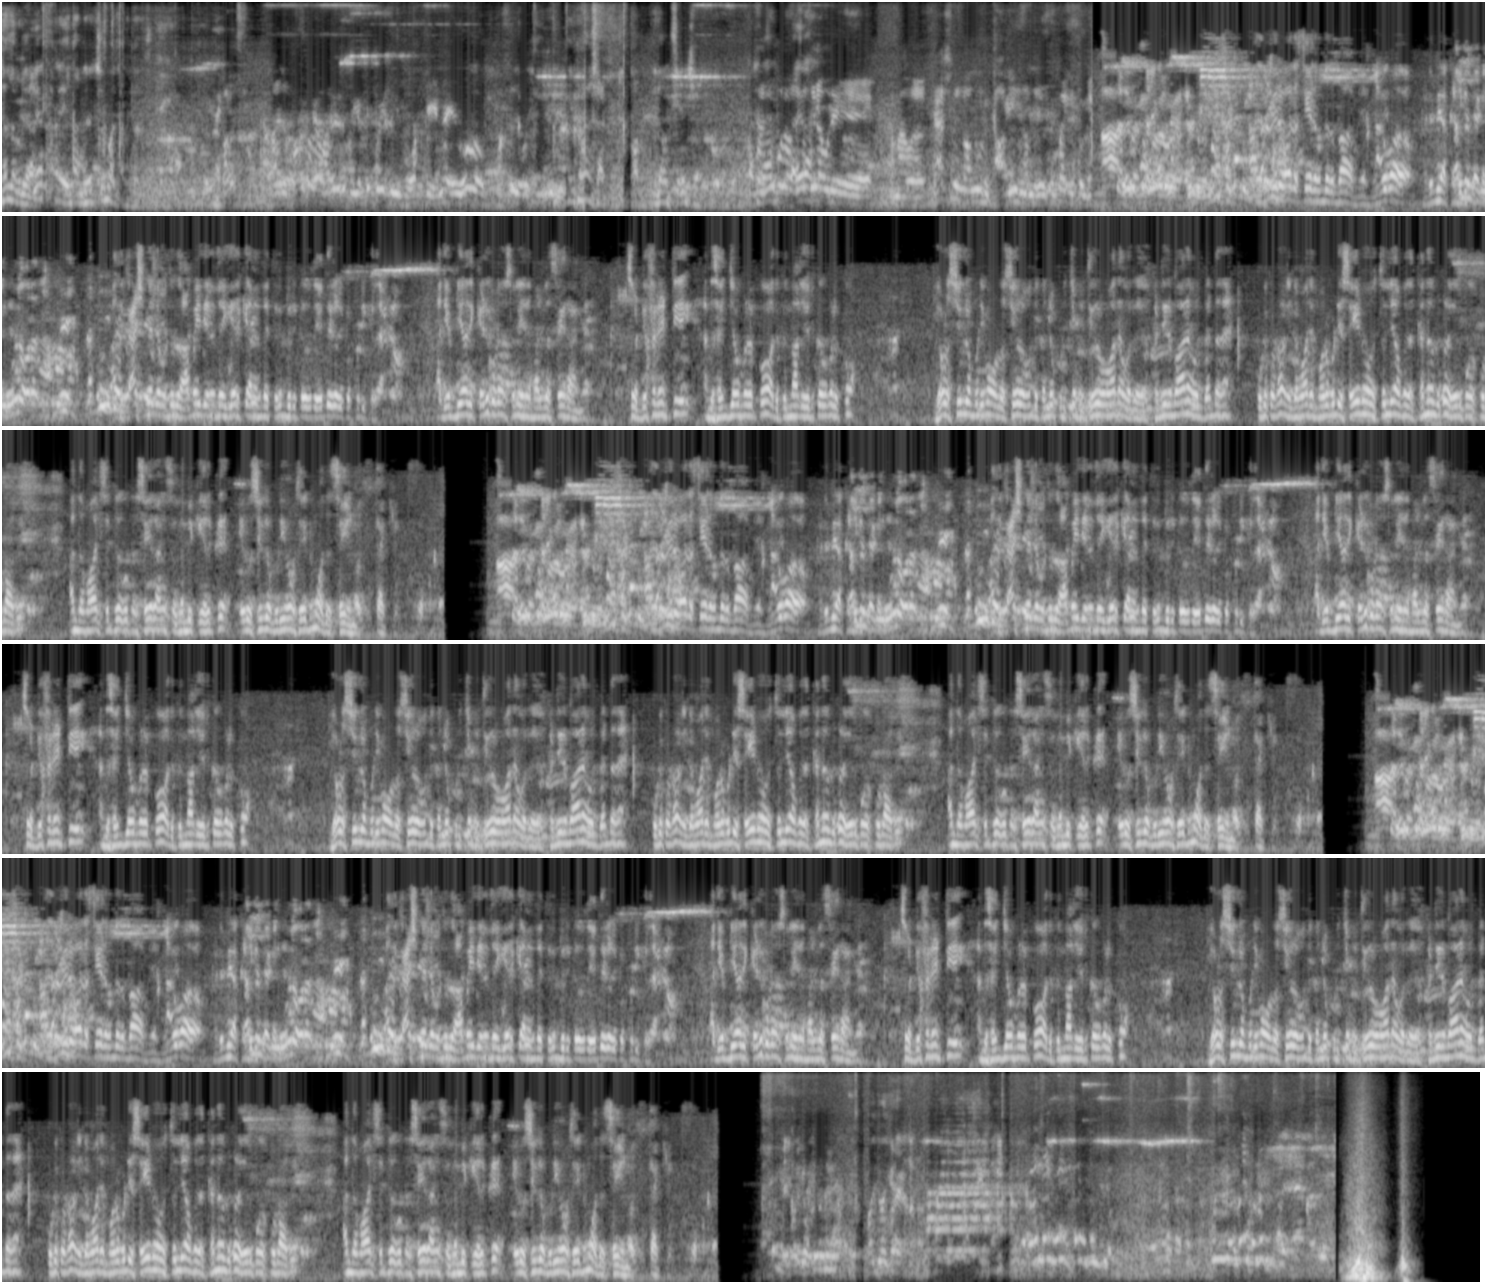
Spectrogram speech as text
நல்லபடியா நிச்சயமா எப்படி போயிட்டு என்ன ஒரு நம்ம காஷ்மீர்ல வந்து ஒரு காவி வந்து துப்பாக்கி தீவிரவாத செயல் வந்து ரொம்ப மிகவும் கடுமையாக கண்டிக்கத்தக்கது அது காஷ்மீர்ல வந்து ஒரு அமைதி இருந்த இயற்கையான அதில் திரும்பி இருக்கிறது எதிர்களுக்கு பிடிக்கல. அது எப்படியாவது கெடுக்கணும்னு சொல்லி இந்த மாதிரிலாம் செய்கிறாங்க ஸோ டெஃபினெட்லி அந்த செஞ்சவங்களுக்கும் அது பின்னால் இருக்கிறவங்களுக்கும் எவ்வளோ சீக்கிரம் முடியுமோ அவ்வளோ சீக்கிரம் வந்து கண்டுபிடிச்சி ஒரு தீவிரமான ஒரு கடினமான ஒரு தண்டனை கொடுக்கணும். இந்த மாதிரி மறுபடியும் செய்யணும்னு சொல்லி அவங்க கனவு கூட எதிர்பார்க்கக்கூடாது. அந்த மாதிரி சென்ற கூட்டம் செய்கிறாங்க சில நம்பிக்கை இருக்குது எவ்வளோ சீக்கிரம் முடியுமோ செய்யணுமோ அதை செய்யணும். தேங்க்யூ அது தீவிரவாத வந்து ரொம்ப மிகவும் கடுமையாக கண்டிக்கத்தக்கது. அது காஷ்மீர்ல வந்து ஒரு அமைதி இருந்த இயற்கையான இருந்த திரும்பி இருக்கிறது எதிர்களுக்கு பிடிக்கல. அது எப்படியாவது கெடுக்கணும்னு சொல்லி இந்த மாதிரிலாம் செய்கிறாங்க ஸோ டெஃபினெட்லி அந்த செஞ்சவங்களுக்கும் அது பின்னால் இருக்கிறவங்களுக்கும் எவ்வளோ சீக்கிரம் முடியுமோ அவ்வளோ சீக்கிரம் வந்து கண்டுபிடிச்சி ஒரு தீவிரமான ஒரு கடினமான ஒரு தண்டனை கொடுக்கணும். இந்த மாதிரி மறுபடியும் செய்யணும்னு சொல்லி அவங்க கனவு கூட எதிர்பார்க்கக்கூடாது. அந்த மாதிரி சென்ற கூட்டம் செய்கிறாங்க சில நம்பிக்கை இருக்கு. எவ்வளோ சீக்கிரம் முடியுமோ செய்யணுமோ அதை செய்யணும். தேங்க்யூ அது தீவிரவாத செயல் வந்து ரொம்ப மிகவும் கடுமையாக கண்டிக்கத்தக்கது அது காஷ்மீர்ல வந்து ஒரு அமைதி இருந்த இயற்கையான திரும்பி இருக்கிறது எதிர்களுக்கு பிடிக்கல. அது எப்படியாவது கெடுக்கணும்னு சொல்லி இந்த மாதிரிலாம் செய்கிறாங்க ஸோ டெஃபினெட்லி அந்த செஞ்சவங்களுக்கும் அது பின்னால் இருக்கிறவங்களுக்கும் எவ்வளோ சீக்கிரம் முடியுமோ அவ்வளோ சீக்கிரம் வந்து கண்டுபிடிச்சி ஒரு தீவிரமான ஒரு கடினமான ஒரு தண்டனை. கொடுக்கணும். இந்த மாதிரி மறுபடியும் செய்யணும்னு சொல்லி அவங்க கனவு கூட எதிர்பார்க்கக்கூடாது. அந்த மாதிரி சென்ற கூட்டம் செய்கிறாங்க சில நம்பிக்கை இருக்குது எவ்வளோ சீக்கிரம் முடியுமோ செய்யணுமோ அதை செய்யணும். Thank you Thank you.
